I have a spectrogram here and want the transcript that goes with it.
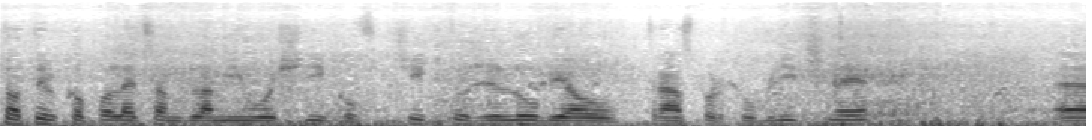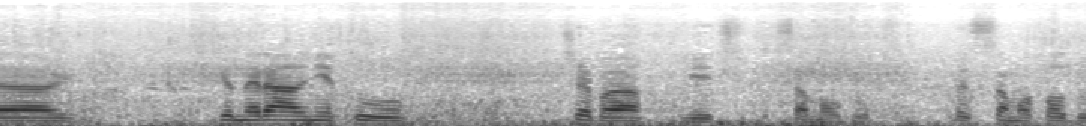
to tylko polecam dla miłośników. Ci, którzy lubią transport publiczny, e, generalnie tu trzeba mieć samochód. Bez samochodu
